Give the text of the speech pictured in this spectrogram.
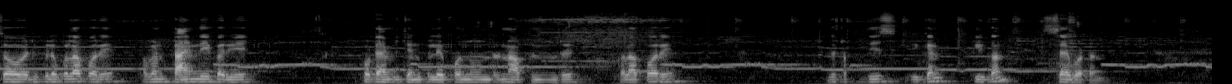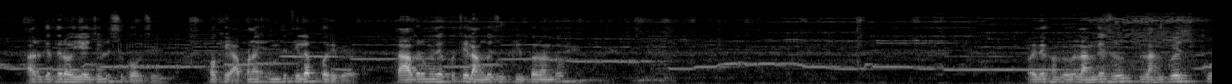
সো ଏଠି ଫିଲ୍ଅପ୍ କଲା ପରେ ଆପଣ ଟାଇମ୍ ଦେଇପାରିବେ କେଉଁ ଟାଇମ୍ରେ ଜଏନ୍ କଲେ ଫର୍ନୁନ୍ରେ ନା ଆଫ୍ଟରନୁନ୍ରେ କଲା ପରେ just this you can click on ସେ ବଟନ୍ ଆହୁରି କେତେ ରହିଯାଇଛି ବୋଲି ଶିଖାଉଛି ଓକେ ଆପଣ ଏମିତି ଫିଲ୍ଅପ୍ କରିବେ ତାପରେ ମୁଁ ଦେଖୁଛି ଲାଙ୍ଗୁଏଜ୍କୁ କ୍ଲିକ୍ କରନ୍ତୁ ଦେଖନ୍ତୁ ଲାଙ୍ଗୁଏଜ୍ ଲାଙ୍ଗୁଏଜ୍କୁ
